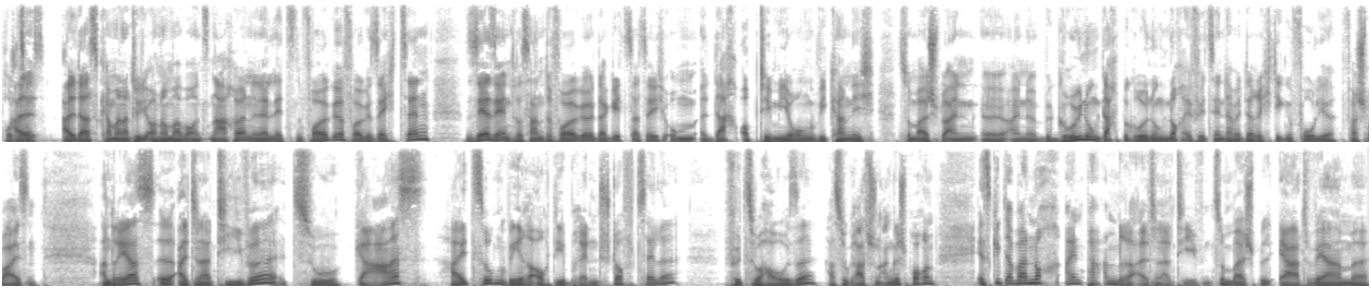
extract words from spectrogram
Prozess. All, all das kann man natürlich auch nochmal bei uns nachhören in der letzten Folge, Folge 16. Sehr, sehr interessante Folge. Da geht es tatsächlich um äh, Dachoptimierung. Wie kann ich zum Beispiel ein, äh, eine Begrünung, Dachbegrünung noch effizienter mit der richtigen Folie verschweißen. Andreas, äh, Alternative zu Gasheizung wäre auch die Brennstoffzelle für zu Hause, hast du gerade schon angesprochen. Es gibt aber noch ein paar andere Alternativen, zum Beispiel Erdwärme,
